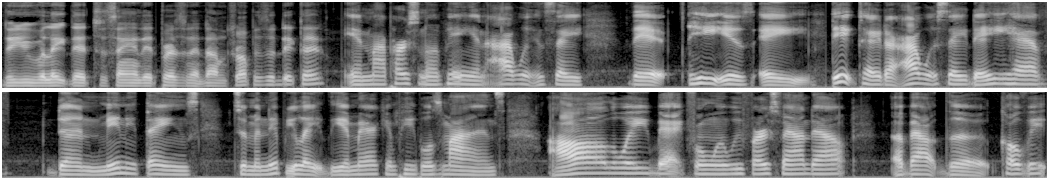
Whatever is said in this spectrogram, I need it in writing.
Do you relate that to saying that President Donald Trump is a dictator? In my personal opinion, I wouldn't say that he is a dictator. I would say that he have done many things to manipulate the American people's minds all the way back from when we first found out about the COVID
